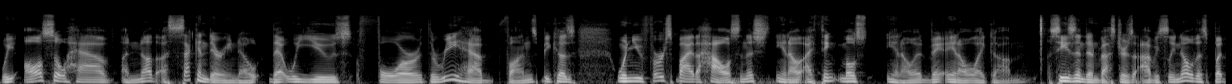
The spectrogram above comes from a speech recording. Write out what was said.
we also have another a secondary note that we use for the rehab funds because when you first buy the house and this, you know, I think most, you know, adva- you know, like um, seasoned investors obviously know this, but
